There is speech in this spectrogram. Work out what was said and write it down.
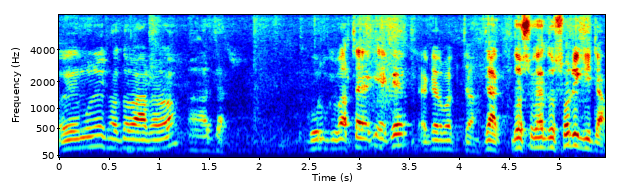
ওই মনে সতেরো আঠারো। আচ্ছা। গরু বাচ্চা এক একের একের বাচ্চা। যাক দর্শক এত সঠিক এটা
